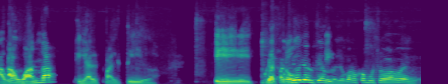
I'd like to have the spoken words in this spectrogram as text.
a. Wanda y al partido. Y tú el partido yo entiendo, yo conozco muchos jóvenes,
